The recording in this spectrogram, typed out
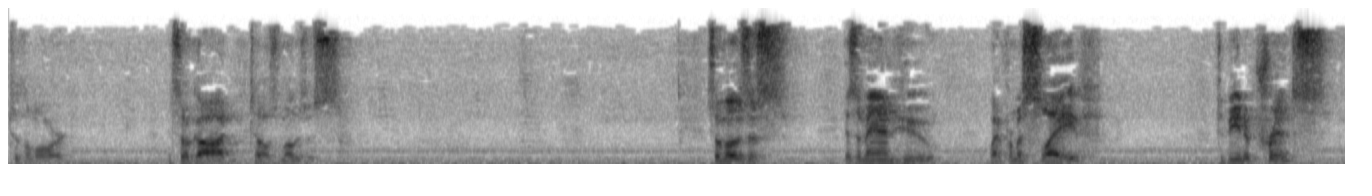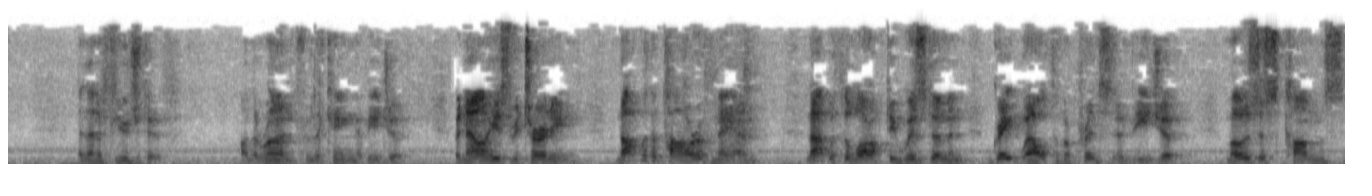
to the Lord. And so God tells Moses, So Moses is a man who went from a slave to being a prince and then a fugitive on the run from the king of Egypt. But now he's returning not with the power of man, not with the lofty wisdom and great wealth of a prince of Egypt. Moses comes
